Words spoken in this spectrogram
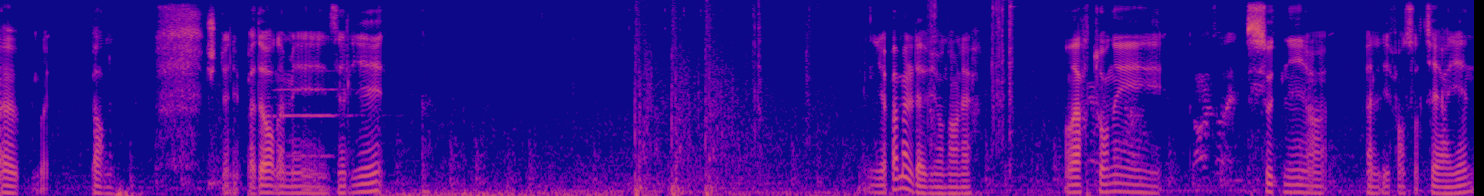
Euh, ouais, pardon. Je donnais pas d'ordre à mes alliés. Il y a pas mal d'avions dans l'air. On va retourner soutenir à la défense antiaérienne.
